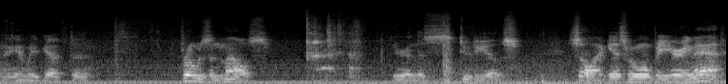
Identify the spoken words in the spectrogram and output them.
And again, we've got the Frozen Mouse here in the studios. So I guess we won't be hearing that.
